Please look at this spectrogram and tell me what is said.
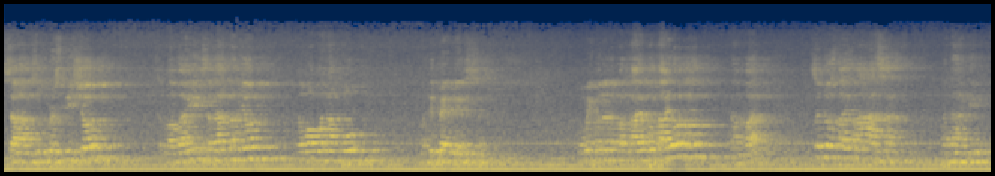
Sa superstition, sa pamahin, sa lahat ng yun, nawawala po ang dependence. May mga na tayo po tayo, dapat sa Diyos tayo aasa palagi.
